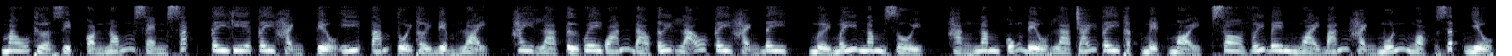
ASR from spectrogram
Mau thừa dịp còn nóng rèn sắt, cây kia cây hạnh tiểu ý 8 tuổi thời điểm loại, hay là từ quê quán đào tới lão cây hạnh đây, mười mấy năm rồi, hàng năm cũng đều là trái cây thật mệt mỏi, so với bên ngoài bán hạnh muốn ngọt rất nhiều.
